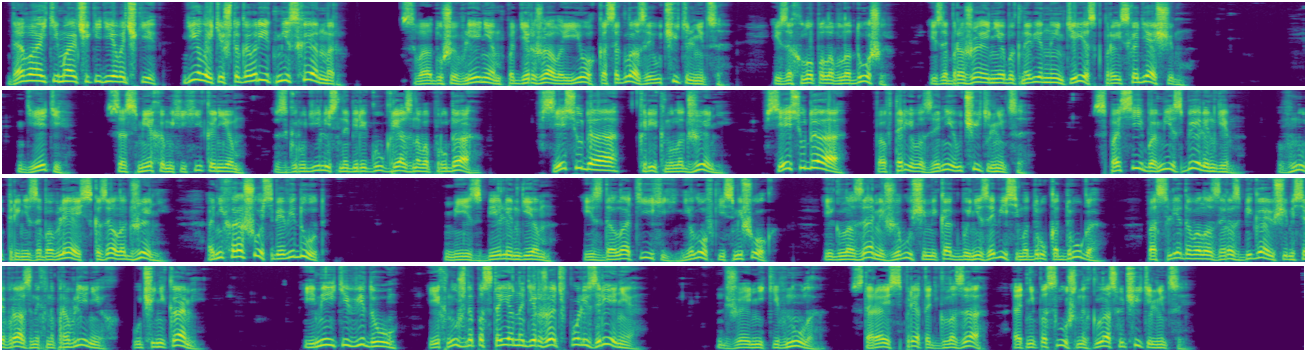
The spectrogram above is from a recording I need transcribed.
«Давайте, мальчики-девочки, делайте, что говорит мисс Хенмер!» С воодушевлением поддержала ее косоглазая учительница и захлопала в ладоши, изображая необыкновенный интерес к происходящему. Дети со смехом и хихиканьем сгрудились на берегу грязного пруда. «Все сюда!» — крикнула Дженни. «Все сюда!» — повторила за ней учительница. «Спасибо, мисс Беллингем!» — внутренне забавляясь, сказала Дженни. «Они хорошо себя ведут!» Мисс Беллингем издала тихий, неловкий смешок и глазами, живущими как бы независимо друг от друга, последовала за разбегающимися в разных направлениях учениками. «Имейте в виду, их нужно постоянно держать в поле зрения!» Дженни кивнула, стараясь спрятать глаза от непослушных глаз учительницы.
